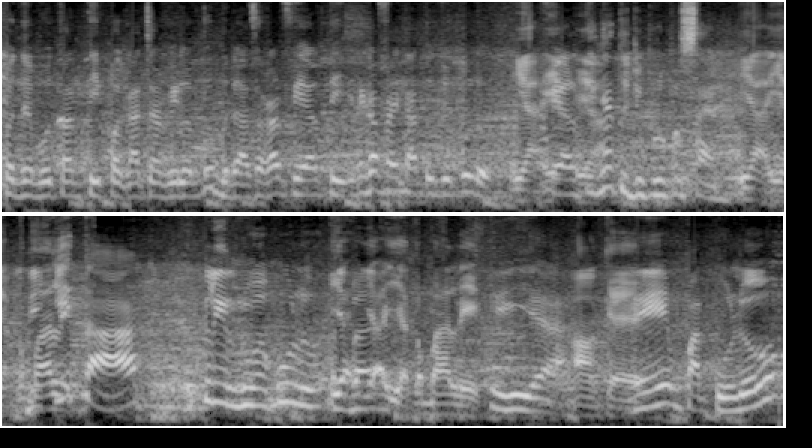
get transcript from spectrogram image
penyebutan tipe kaca film itu berdasarkan VLT. Ini kan VK 70. Iya, iya, VLT-nya 70 persen. Iya, iya, Di kebalik. kita clear 20. Iya, iya, iya, kebalik. Iya. Oke. Ini 40,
